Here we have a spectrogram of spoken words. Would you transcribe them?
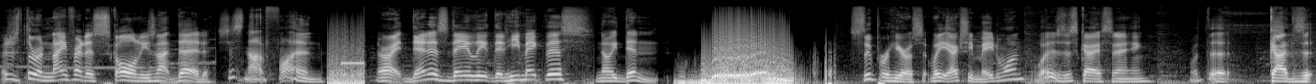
I just threw a knife at his skull and he's not dead. It's just not fun. All right, Denis Daily. Did he make this? No, he didn't. Superhero. Wait, you actually made one? What is this guy saying? What the? Godzi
